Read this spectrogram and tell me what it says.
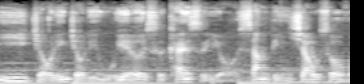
一九零九年五月二十开始有商品销售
